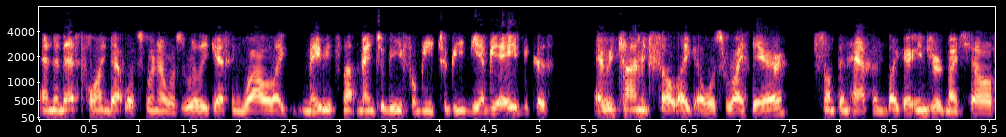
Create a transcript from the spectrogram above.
And at that point, that was when I was really guessing, wow, like maybe it's not meant to be for me to be in the NBA because every time it felt like I was right there, something happened. Like I injured myself,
